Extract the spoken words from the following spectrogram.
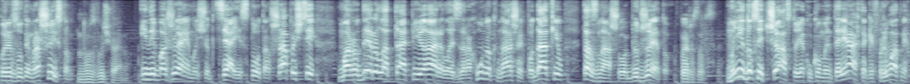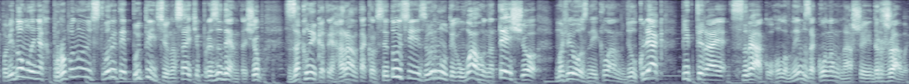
перевзутим рашистом. Ну, звичайно. І не бажаємо, щоб ця істота в шапочці мародерила та піарилась за рахунок наших податків та з нашого бюджету. Перш за все. Мені досить часто, як у коментарях, так і в приватних повідомленнях, пропонують створити петицію на сайті президента, щоб закликати гаранта конституції звернути увагу на те, що мафіозний клан Вілкуляк підтирає сраку головним законом нашої держави.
